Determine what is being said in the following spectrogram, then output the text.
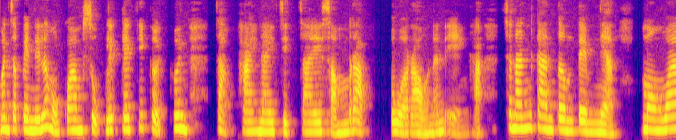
มันจะเป็นในเรื่องของความสุขเล็ก ๆ ที่เกิดขึ้นจากภายในจิตใจสำหรับ ตัวเรานั่นเองค่ะ ฉะนั้นการเติมเต็มเนี่ยมองว่า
